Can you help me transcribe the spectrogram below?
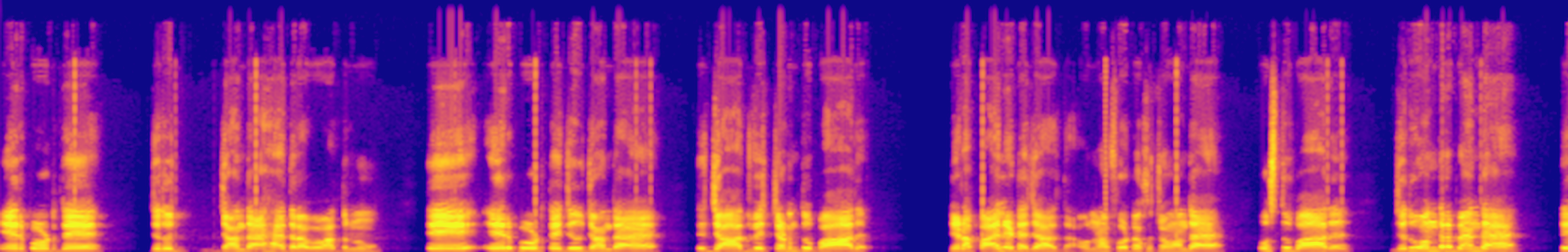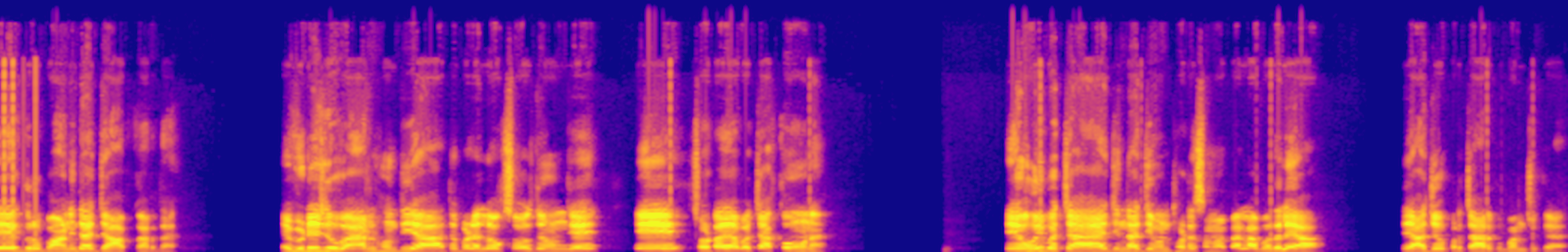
에ਅਰਪੋਰਟ ਦੇ, ਜਦੋਂ ਜਾਂਦਾ ਹੈ ਹੈਦਰਾਬਾਦ ਨੂੰ, ਤੇ 에ਅਰਪੋਰਟ ਤੇ ਜਦੋਂ ਜਾਂਦਾ ਹੈ, ਤੇ ਜਹਾਜ਼ ਵਿੱਚ ਚੜਨ ਤੋਂ ਬਾਅਦ ਜਿਹੜਾ ਪਾਇਲਟ ਹੈ ਜਹਾਜ਼ ਦਾ, ਉਹਨਾਂ ਨਾਲ ਫੋਟੋ ਖਿਚਵਾਉਂਦਾ ਹੈ। ਉਸ ਤੋਂ ਬਾਅਦ ਜਦੋਂ ਅੰਦਰ ਬਹਿੰਦਾ ਹੈ, ਤੇ ਗੁਰਬਾਣੀ ਦਾ ਜਾਪ ਕਰਦਾ ਹੈ। ਇਹ ਵੀਡੀਓ ਜਦੋਂ ਵਾਇਰਲ ਹੁੰਦੀ ਆ, ਤਾਂ ਬੜੇ ਲੋਕ ਸੋਚਦੇ ਹੋਣਗੇ, ਇਹ ਛੋਟਾ ਜਿਹਾ ਬੱਚਾ ਕੌਣ ਹੈ? ਇਹ ਉਹੀ ਬੱਚਾ ਹੈ ਜਿੰਦਾ ਜੀਵਨ ਥੋੜੇ ਸਮਾਂ ਪਹਿਲਾਂ ਬਦਲਿਆ ਤੇ ਅੱਜ ਉਹ ਪ੍ਰਚਾਰਕ ਬਣ ਚੁੱਕਾ ਹੈ।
